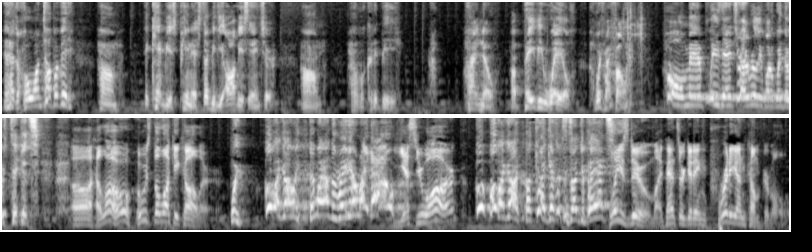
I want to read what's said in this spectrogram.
and has a hole on top of it. Um, it can't be his penis. That'd be the obvious answer. Um, uh, what could it be? I know. A baby whale. Where's my phone? Oh man, please answer. I really want to win those tickets. Uh, hello? Who's the lucky caller? Wait. Oh my god, wait. Am I on the radio right now? Yes, you are. Oh, oh my god. Uh, can I guess what's inside your pants? Please do. My pants are getting pretty uncomfortable.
